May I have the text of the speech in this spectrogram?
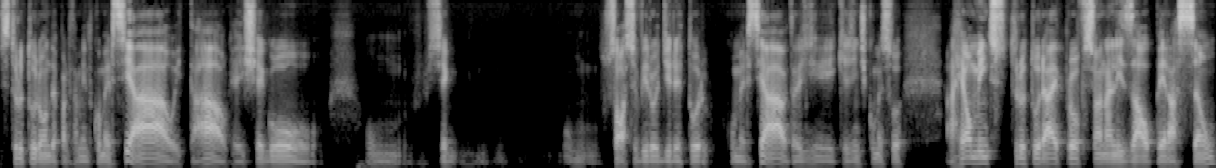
estruturou um departamento comercial e tal, que aí chegou um, che... um sócio virou diretor comercial, então que a gente começou a realmente estruturar e profissionalizar a operação.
